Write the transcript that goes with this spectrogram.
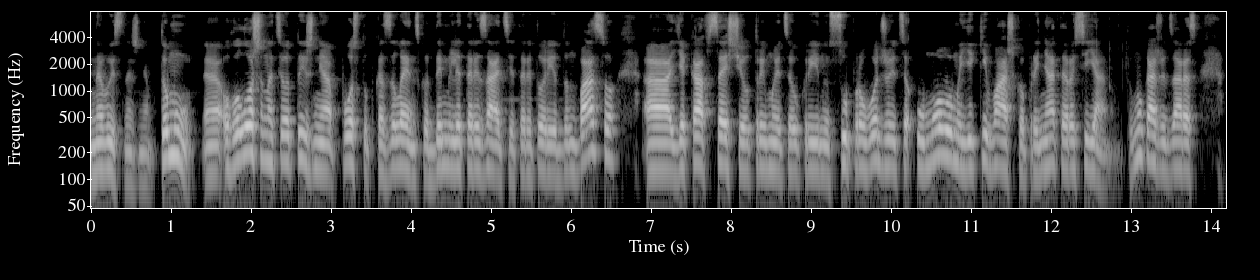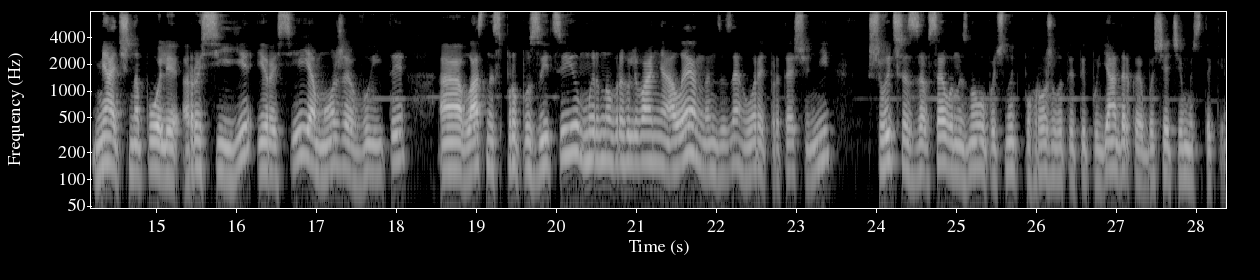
на виснаження. Тому е, оголошена цього тижня поступка Зеленського демілітаризації території Донбасу, яка все ще отримується Україною, супроводжується умовами, які важко прийняти росіянам. Тому кажуть зараз м'яч на полі Росії, і Росія може вийти. Власне, з пропозицією мирного врегулювання, але НЗЗ говорить про те, що ні, швидше за все вони знову почнуть погрожувати типу ядеркою або ще чимось таким.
